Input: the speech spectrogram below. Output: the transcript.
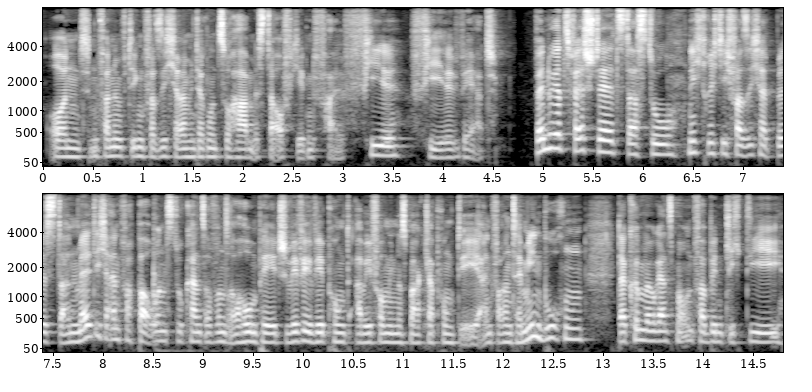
und einen vernünftigen Versicherer im Hintergrund zu haben, ist da auf jeden Fall viel, viel wert. Wenn du jetzt feststellst, dass du nicht richtig versichert bist, dann melde dich einfach bei uns. Du kannst auf unserer Homepage www.abv-makler.de einfach einen Termin buchen. Da können wir ganz mal unverbindlich die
